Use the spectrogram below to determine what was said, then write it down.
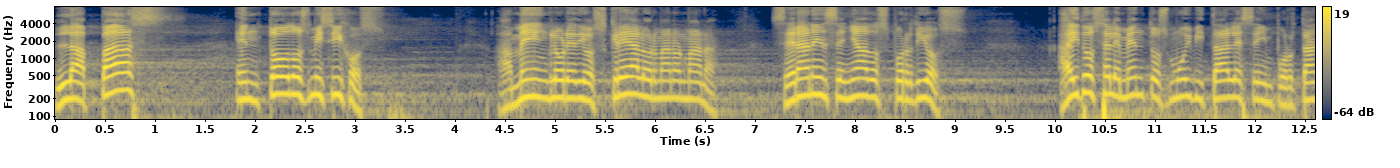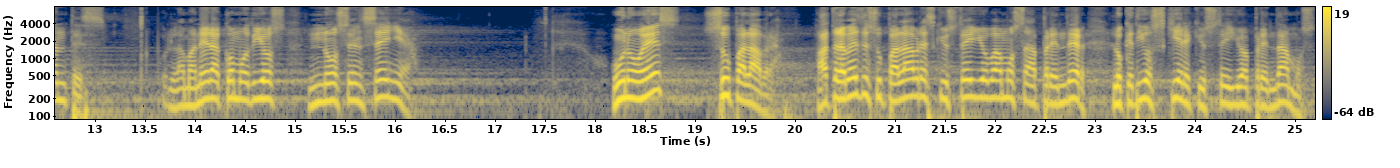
la paz en todos mis hijos. Amén, gloria a Dios. Créalo, hermano, hermana. Serán enseñados por Dios. Hay dos elementos muy vitales e importantes por la manera como Dios nos enseña. Uno es su palabra. A través de su palabra es que usted y yo vamos a aprender lo que Dios quiere que usted y yo aprendamos.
